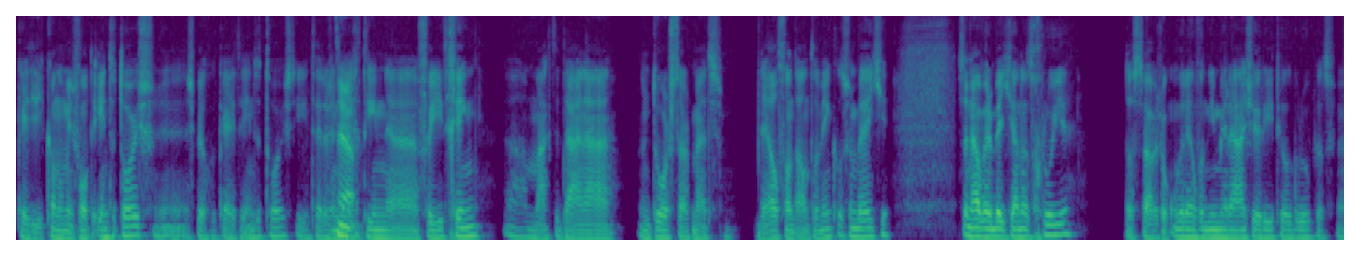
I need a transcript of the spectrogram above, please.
je kan noemen bijvoorbeeld Intertoys, uh, speelgoedketen Intertoys, die in 2019 ja. uh, failliet ging. Uh, maakte daarna een doorstart met de helft van het aantal winkels een beetje. Ze zijn nou weer een beetje aan het groeien. Dat is trouwens ook onderdeel van die Mirage Retail Group, dat uh,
